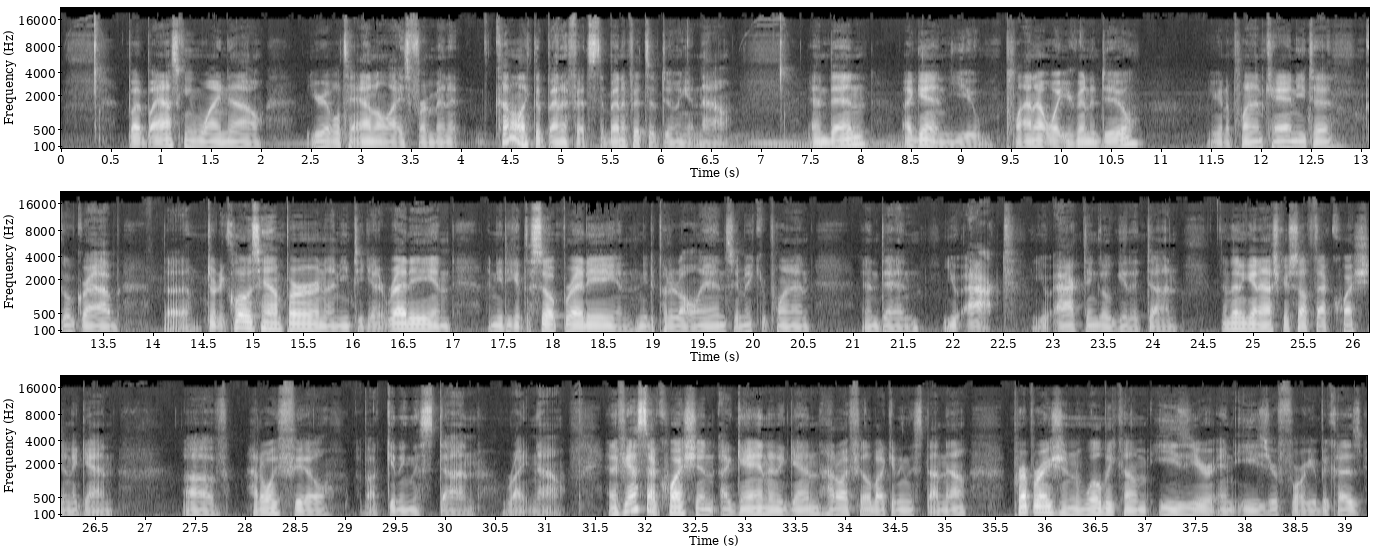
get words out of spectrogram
But by asking why now, you're able to analyze for a minute, kind of like the benefits, the benefits of doing it now. And then again, you plan out what you're going to do. You're going to plan, okay, I need to go grab the dirty clothes hamper and I need to get it ready and I need to get the soap ready and need to put it all in. So you make your plan and then you act. You act and go get it done. And then again, ask yourself that question again of how do I feel about getting this done right now? And if you ask that question again and again, how do I feel about getting this done now? Preparation will become easier and easier for you because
